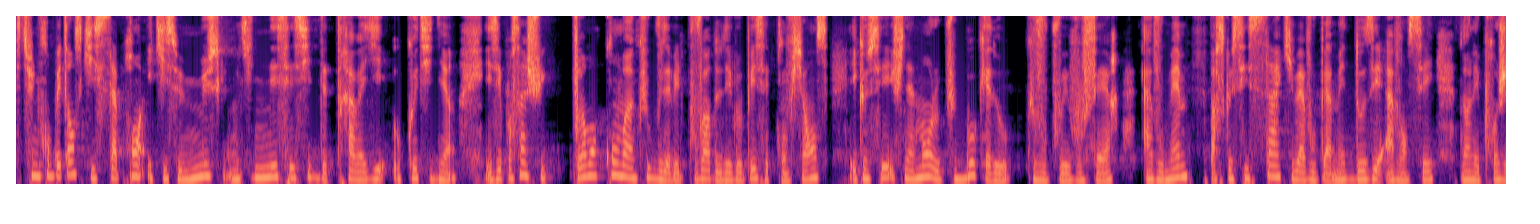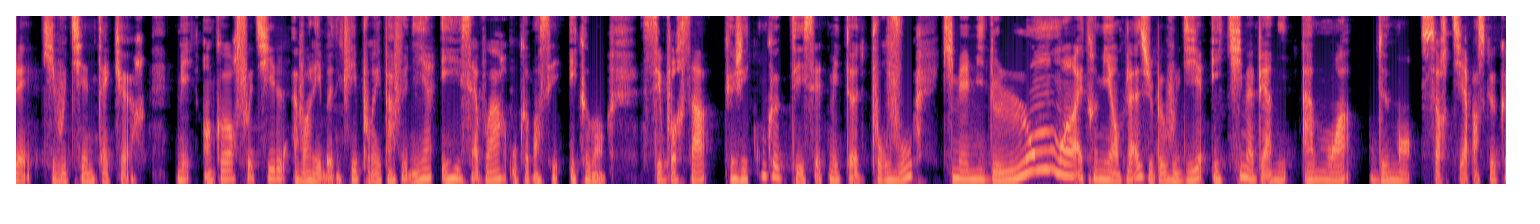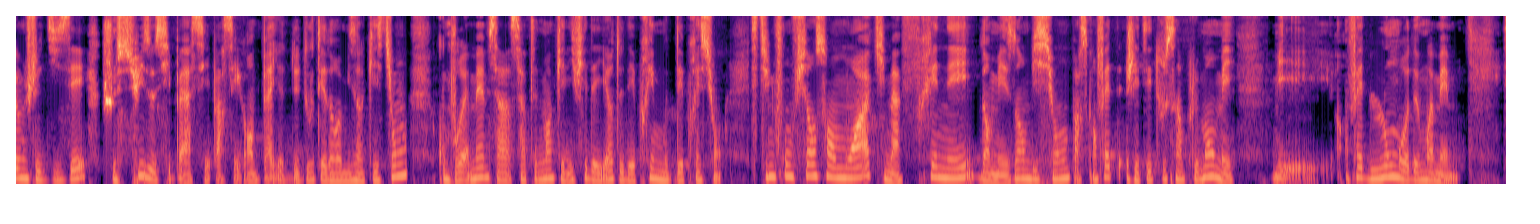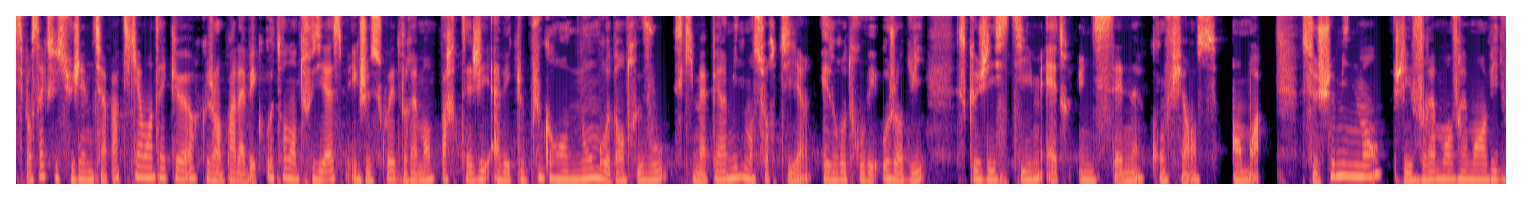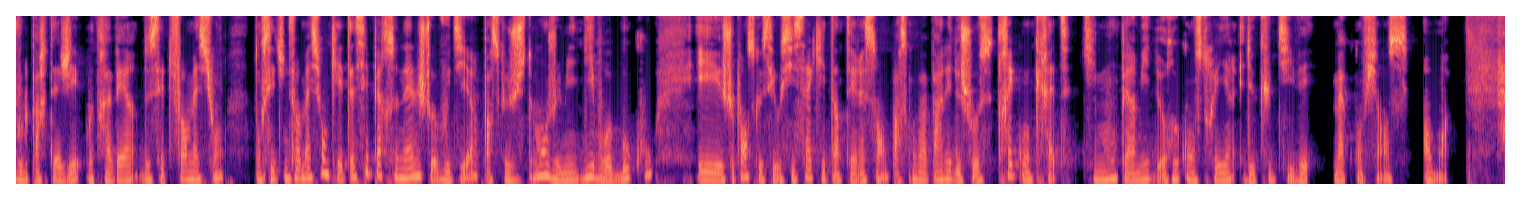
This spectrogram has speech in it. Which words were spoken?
C'est une compétence qui s'apprend et qui se muscle, mais qui nécessite d'être travaillée au quotidien. Et c'est pour ça que je suis vraiment convaincu que vous avez le pouvoir de développer cette confiance et que c'est finalement le plus beau cadeau que vous pouvez vous faire à vous-même parce que c'est ça qui va vous permettre d'oser avancer dans les projets qui vous tiennent à cœur. Mais encore faut-il avoir les bonnes clés pour y parvenir et savoir où commencer et comment. C'est pour ça que j'ai concocté cette méthode pour vous qui m'a mis de longs mois à être mis en place, je peux vous le dire, et qui m'a permis à moi de m'en sortir. Parce que comme je le disais, je suis aussi passée par ces grandes périodes de doute et de remise en question, qu'on pourrait même certainement qualifier d'ailleurs de déprime ou de dépression. C'est une confiance en moi qui m'a freiné dans mes ambitions parce qu'en fait, j'étais tout simplement, mais, mais en fait, l'ombre de moi-même. C'est pour ça que ce sujet me tient particulièrement à cœur, que j'en parle avec autant d'enthousiasme et que je souhaite vraiment partager avec le plus grand nombre d'entre vous, ce qui m'a permis de m'en sortir et de retrouver aujourd'hui ce que j'estime être une saine confiance moi. Ce cheminement, j'ai vraiment vraiment envie de vous le partager au travers de cette formation. Donc c'est une formation qui est assez personnelle, je dois vous dire, parce que justement je m'y livre beaucoup et je pense que c'est aussi ça qui est intéressant parce qu'on va parler de choses très concrètes qui m'ont permis de reconstruire et de cultiver ma confiance en moi.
